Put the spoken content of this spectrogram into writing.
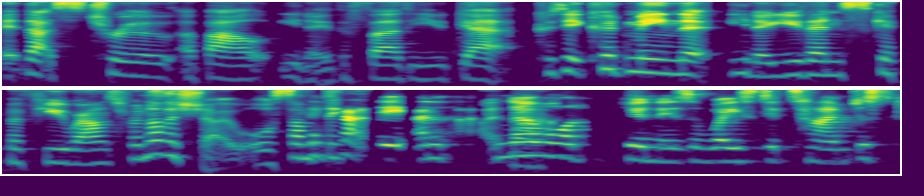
it, that's true about you know the further you get because it could mean that you know you then skip a few rounds for another show or something. Exactly. And like no that. audition is a wasted time. Just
